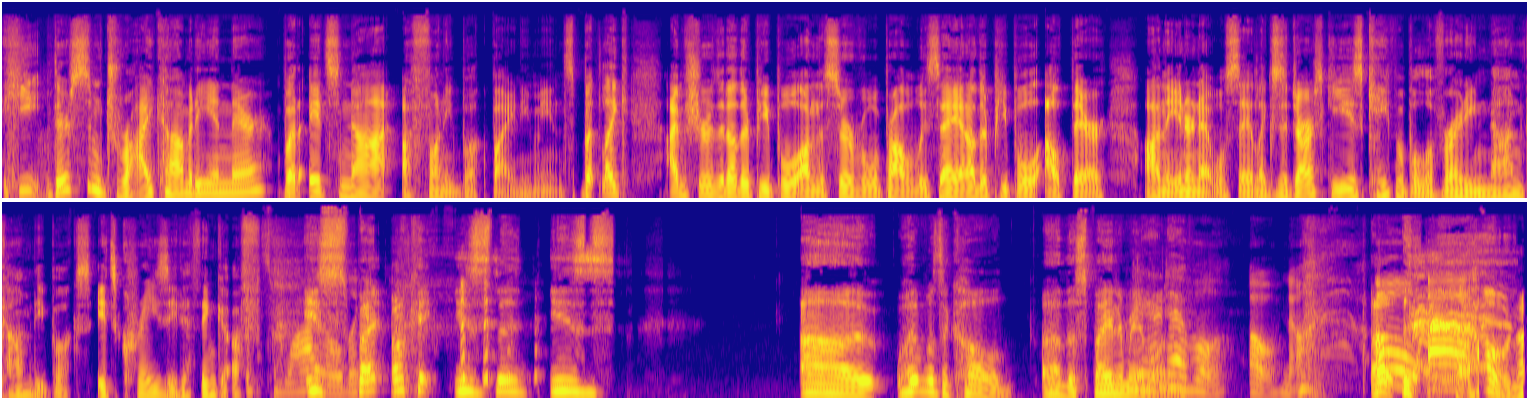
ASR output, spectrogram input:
He there's some dry comedy in there, but it's not a funny book by any means. But like I'm sure that other people on the server will probably say, and other people out there on the internet will say, like Zdarsky is capable of writing non-comedy books. It's crazy to think of. It's wild. Is, like, okay, is the is uh what was it called? Uh the Spider-Man Daredevil. one. Oh no. Oh, oh, uh, oh, not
